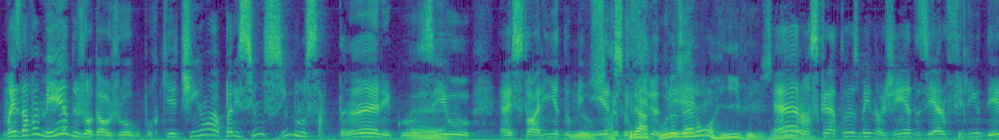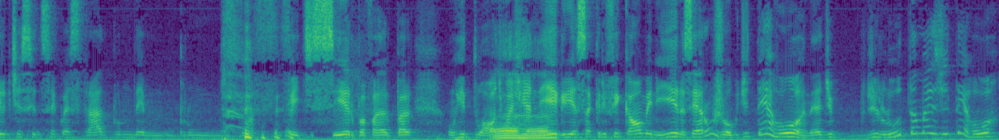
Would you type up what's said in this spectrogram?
Mas dava medo jogar o jogo, porque tinha apareciam símbolos satânicos é. e o, a historinha do menino, os, as do criaturas eram horríveis, né? Eram as criaturas meio nojentas e era o filhinho dele que tinha sido sequestrado por um, por um feiticeiro para um ritual de magia negra e ia sacrificar o menino. Assim, era um jogo de terror, né? De, de luta, mas de terror.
